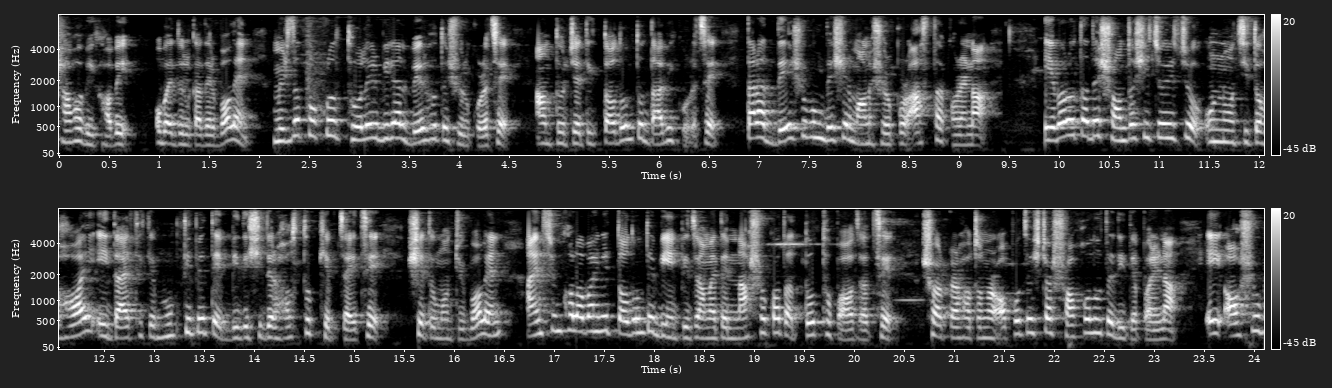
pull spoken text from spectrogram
স্বাভাবিক হবে। ওবায়দুল কাদের বলেন, মির্জা ফখরুল থলের বিড়াল বের হতে শুরু করেছে, আন্তর্জাতিক তদন্ত দাবি করেছে, তারা দেশ এবং দেশের মানুষের উপর আস্থা করে না। এবারও তাদের সন্ত্রাসী চরিত্র উন্মোচিত হয়, এই দায় থেকে মুক্তি পেতে বিদেশিদের হস্তক্ষেপ চাইছে। সেতুমন্ত্রী বলেন, আইনশৃঙ্খলা বাহিনীর তদন্তে বিএনপি জামায়াতের নাশকতার তথ্য পাওয়া যাচ্ছে। সরকার হটানোর অপচেষ্টা সফল হতে দিতে পারে না। এই অশুভ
